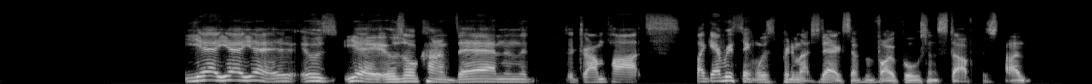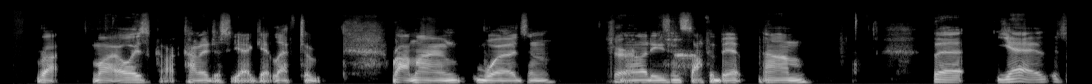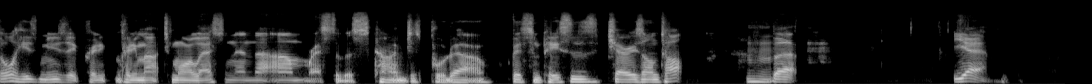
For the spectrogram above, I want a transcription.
Yeah, yeah, yeah. It, it was yeah, it was all kind of there, and then the the drum parts, like everything was pretty much there except for vocals and stuff. Because I, right, my I always kind of just yeah get left to write my own words and Sure. melodies and stuff a bit. Um, but yeah, it's all his music pretty pretty much more or less, and then the um rest of us kind of just put our bits and pieces, cherries on top. Mhm. But yeah,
